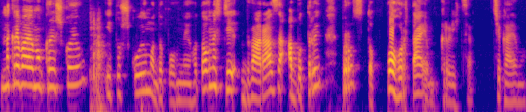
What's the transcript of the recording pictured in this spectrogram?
Накриваємо кришкою і тушкуємо до повної готовності два рази або три. Просто погортаємо крильця. Чекаємо.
